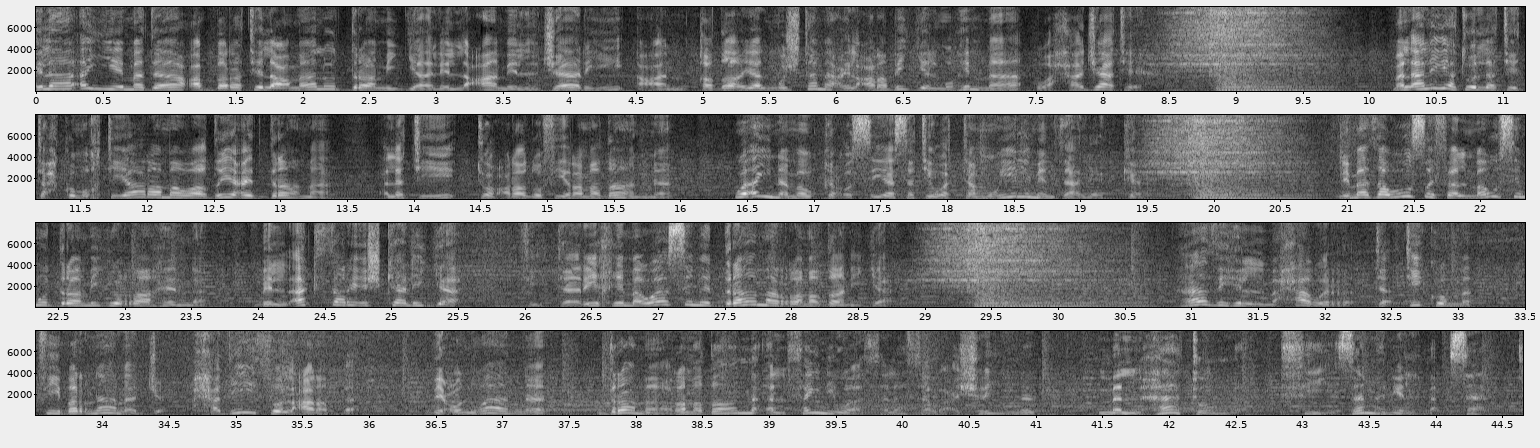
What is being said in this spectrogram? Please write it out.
إلى أي مدى عبرت الأعمال الدرامية للعام الجاري عن قضايا المجتمع العربي المهمة وحاجاته؟ ما الآلية التي تحكم اختيار مواضيع الدراما التي تعرض في رمضان؟ وأين موقع السياسة والتمويل من ذلك؟ لماذا وصف الموسم الدرامي الراهن بالأكثر إشكالية في تاريخ مواسم الدراما الرمضانية؟ هذه المحاور تأتيكم في برنامج حديث العرب بعنوان دراما رمضان 2023 ملهاة في زمن المأساة.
